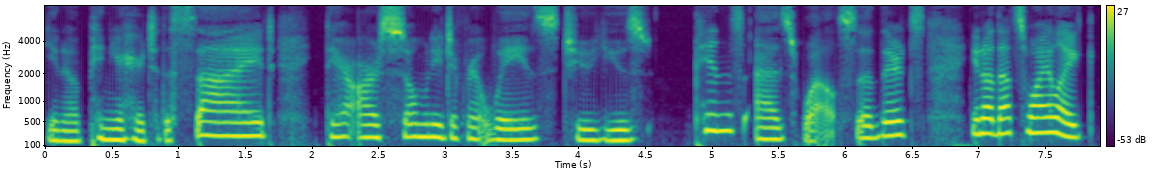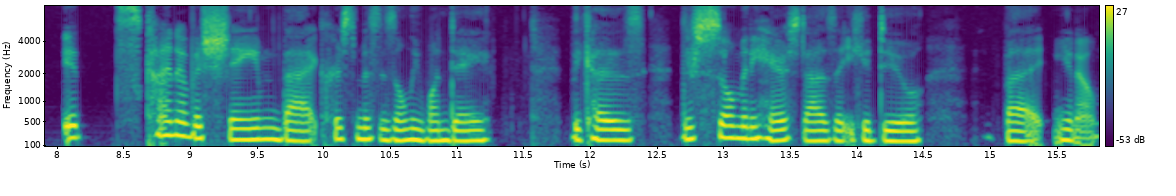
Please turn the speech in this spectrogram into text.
you know, pin your hair to the side. There are so many different ways to use pins as well. So there's, you know, that's why like it's kind of a shame that Christmas is only one day because there's so many hairstyles that you could do, but you know,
